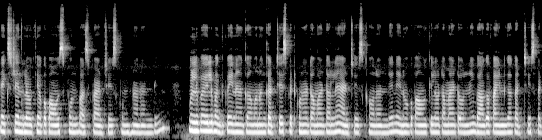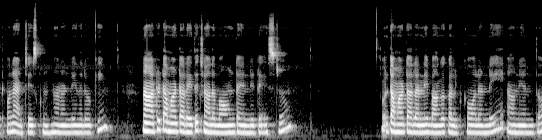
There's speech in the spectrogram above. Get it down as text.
నెక్స్ట్ ఇందులోకి ఒక పావు స్పూన్ పసుపు యాడ్ చేసుకుంటున్నానండి. ఉల్లిపాయలు మగ్గిపోయినాక మనం కట్ చేసి పెట్టుకున్న టమాటాలని యాడ్ చేసుకోవాలండి. నేను ఒక పావు కిలో టమాటోల్ని బాగా ఫైన్గా కట్ చేసి పెట్టుకొని యాడ్ చేసుకుంటున్నానండి ఇందులోకి. నాటు టమాటాలు అయితే చాలా బాగుంటాయండి టేస్ట్. టమాటాలన్నీ బాగా కలుపుకోవాలండి ఆనియన్తో.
